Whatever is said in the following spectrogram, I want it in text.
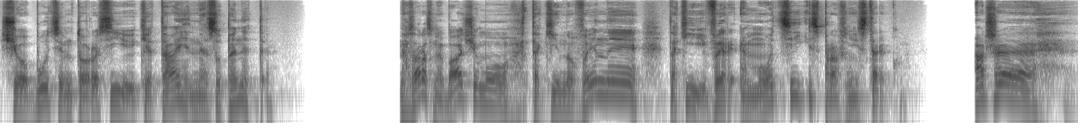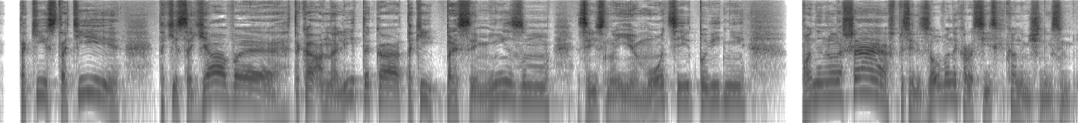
що буцімто Росію і Китай не зупинити. Зараз ми бачимо такі новини, такий вир емоцій і справжню істерику. Адже такі статті, такі заяви, така аналітика, такий песимізм, звісно, і емоції відповідні, вони не лише в спеціалізованих російських економічних ЗМІ.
